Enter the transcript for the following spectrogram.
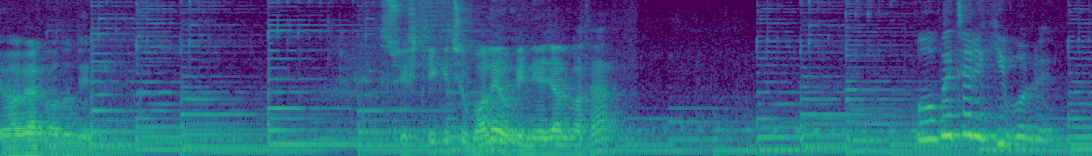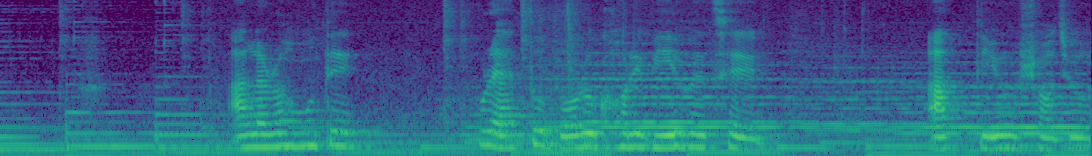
এভাবে আর কতদিন? সৃষ্টি কিছু বলে ওকে নিয়ে যাওয়ার কথা? ও বেচারি কি বলবে? আল্লাহ রহমতে ওর এত বড় ঘরে বিয়ে হয়েছে। আত্মীয় স্বজন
